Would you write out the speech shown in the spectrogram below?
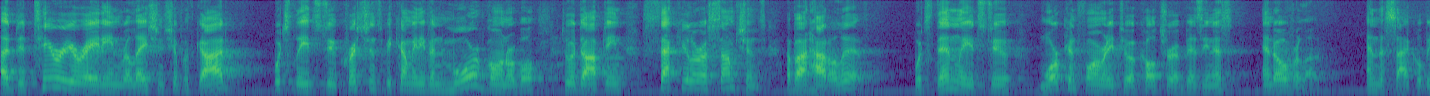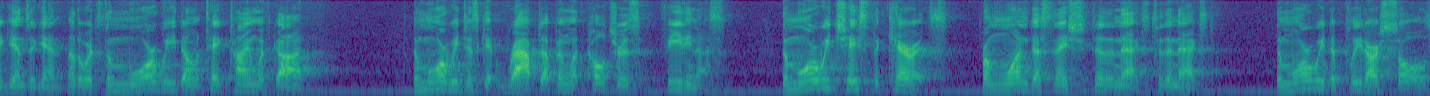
a deteriorating relationship with God, which leads to Christians becoming even more vulnerable to adopting secular assumptions about how to live, which then leads to more conformity to a culture of busyness and overload. And the cycle begins again. In other words, the more we don't take time with God, the more we just get wrapped up in what culture is feeding us, the more we chase the carrots from one destination to the next, to the next, the more we deplete our souls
